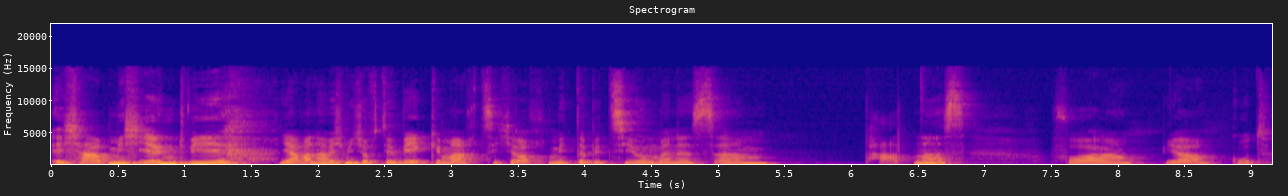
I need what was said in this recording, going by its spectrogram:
Ich habe mich irgendwie, ja, wann habe ich mich auf den Weg gemacht? Sicher auch mit der Beziehung meines ähm, Partners vor, ja, gut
